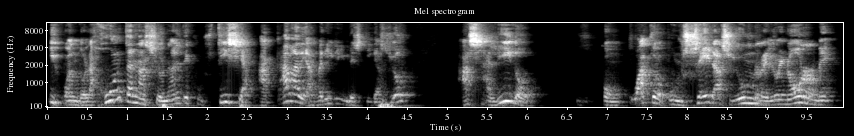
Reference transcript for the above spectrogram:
y cuando la Junta Nacional de Justicia acaba de abrir investigación, ha salido con cuatro pulseras y un reloj enorme,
